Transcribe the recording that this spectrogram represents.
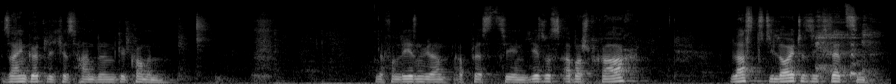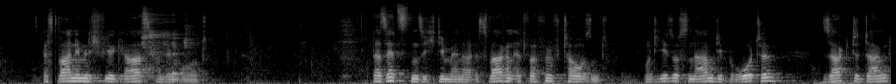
sein göttliches Handeln gekommen. Davon lesen wir ab Vers 10. Jesus aber sprach, lasst die Leute sich setzen. Es war nämlich viel Gras an dem Ort. Da setzten sich die Männer, es waren etwa 5000. Und Jesus nahm die Brote, sagte Dank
